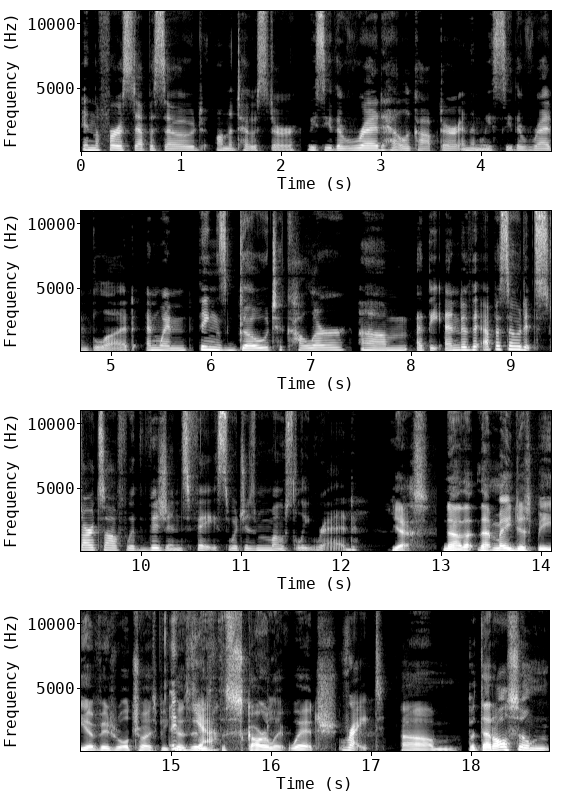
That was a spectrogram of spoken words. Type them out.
in the first episode on the toaster. We see the red helicopter and then we see the red blood. And when things go to color um at the end of the episode, it starts off with Vision's face, which is mostly red. Yes. Now that that may just be a visual choice because it is yeah. the Scarlet Witch. Right. Um, but that also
